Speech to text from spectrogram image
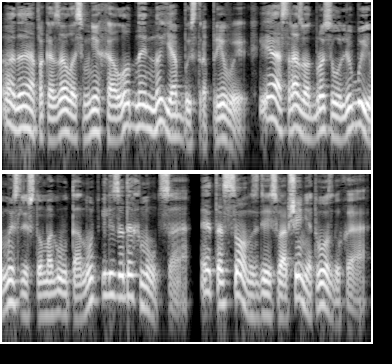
Вода показалась мне холодной, но я быстро привык. Я сразу отбросил любые мысли, что могу утонуть или задохнуться. Это сон, здесь вообще нет воздуха.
